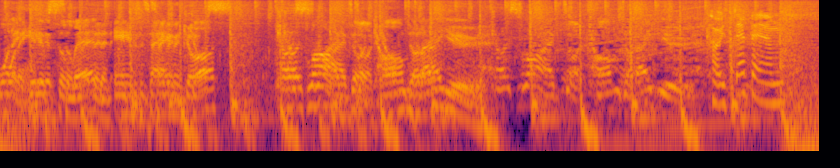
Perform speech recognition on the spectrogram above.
Want to hit a celeb and entertainment goss? Coastlive.com.au. Coastlive.com.au. Coast FM.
